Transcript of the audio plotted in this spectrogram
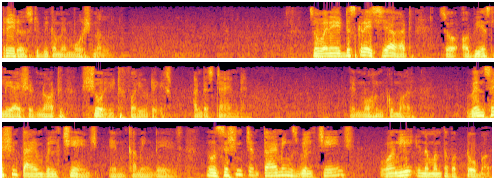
traders to become emotional. So when I discourage chart, so obviously I should not show it for you to understand. Then Mohan Kumar, when session time will change in coming days? No, session timings will change only in the month of October.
